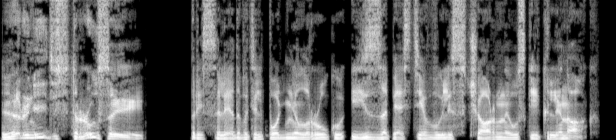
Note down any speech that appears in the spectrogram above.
«Вернитесь, трусы!» Преследователь поднял руку, и из запястья вылез черный узкий клинок.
